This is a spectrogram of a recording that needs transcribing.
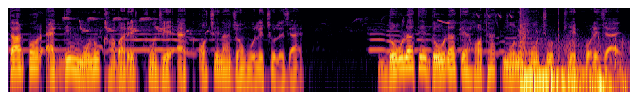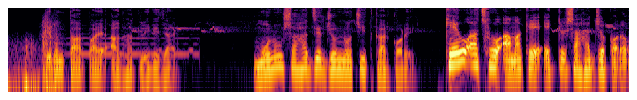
তারপর একদিন মনু খাবারের খোঁজে এক অচেনা জঙ্গলে চলে যায়। দৌড়াতে দৌড়াতে হঠাৎ মনু হোঁচট খেয়ে পড়ে যায়। এবং তার পায়ে আঘাত লেগে যায়। মনু সাহায্যের জন্য চিৎকার করে। কেউ আছো আমাকে একটু সাহায্য করো।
